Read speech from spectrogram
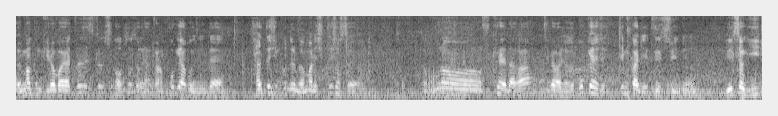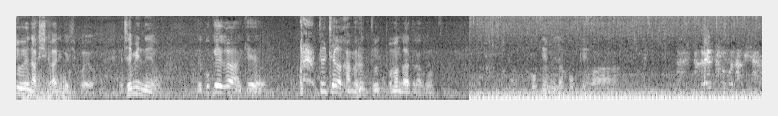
웬만큼 길어봐야 뜰, 뜰 수가 없어서 그냥 저는 포기하고 있는데 잘 뜨신 분들은 몇 마리씩 뜨셨어요. 또 문어 숙회에다가 집에 가셔서 꽃게찜까지 드실 수 있는 일석이조의 낚시가 아닌가 싶어요. 재밌네요. 근데 꽃게가 이렇게 뜰채가 가면은 또 도망가더라고. 꽃게입니다, 꽃게. 와. 그래 풀고 낚시하는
